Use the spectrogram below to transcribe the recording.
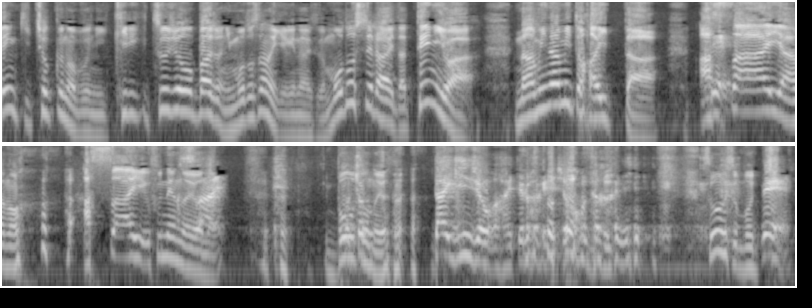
便器直の部に切り、通常バージョンに戻さなきゃいけないんですけど、戻してる間、手には、なみなみと入った、浅い、あの、浅い船のようなボートのような、大吟醸が入ってるわけでしょ、この中に。そうですよ、もう、ね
